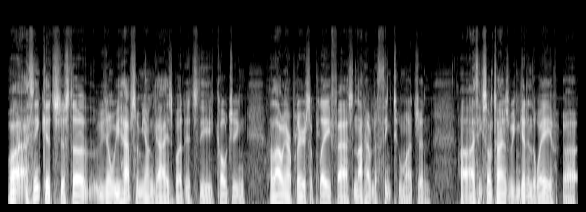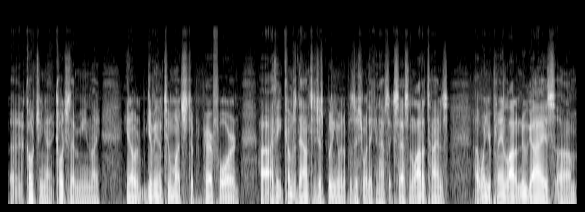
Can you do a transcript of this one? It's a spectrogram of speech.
Well, I think it's just uh, you know we have some young guys, but it's the coaching, allowing our players to play fast and not having to think too much. And uh, I think sometimes we can get in the way of uh, coaching uh, coaches. I mean, like you know, giving them too much to prepare for. And uh, I think it comes down to just putting them in a position where they can have success. And a lot of times, uh, when you're playing a lot of new guys, um,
